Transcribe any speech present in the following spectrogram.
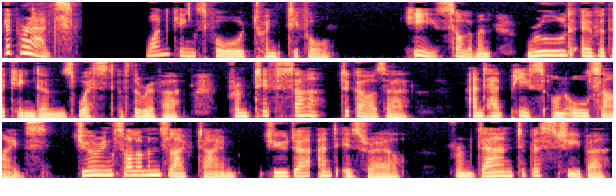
Pippa adds 1 Kings 4:24 He Solomon ruled over the kingdoms west of the river from Tiphsah to Gaza and had peace on all sides. During Solomon's lifetime Judah and Israel from Dan to Beersheba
